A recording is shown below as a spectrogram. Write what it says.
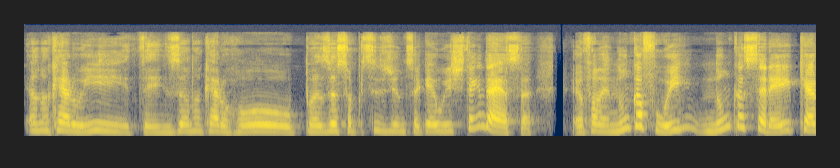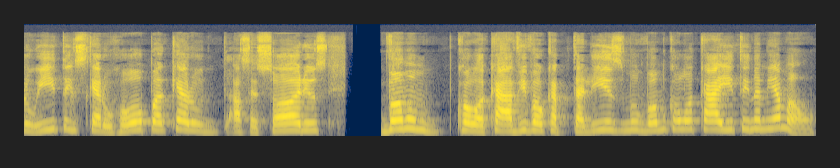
eu não quero itens, eu não quero roupas, eu só preciso de não sei o que. O Wish tem dessa. Eu falei, nunca fui, nunca serei, quero itens, quero roupa, quero acessórios. Vamos colocar viva o capitalismo, vamos colocar item na minha mão.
